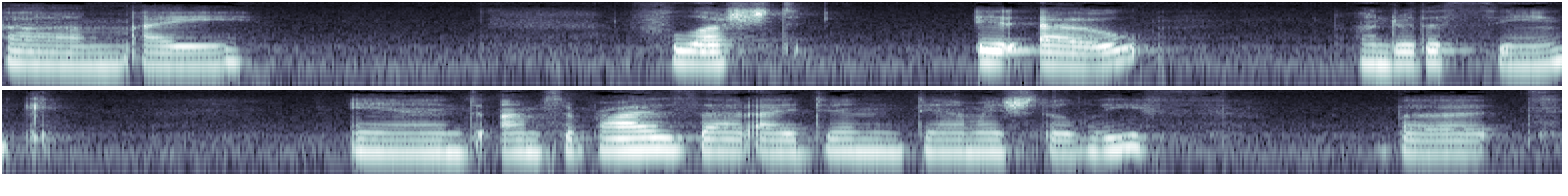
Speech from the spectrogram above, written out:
um, I flushed it out under the sink and I'm surprised that I didn't damage the leaf but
